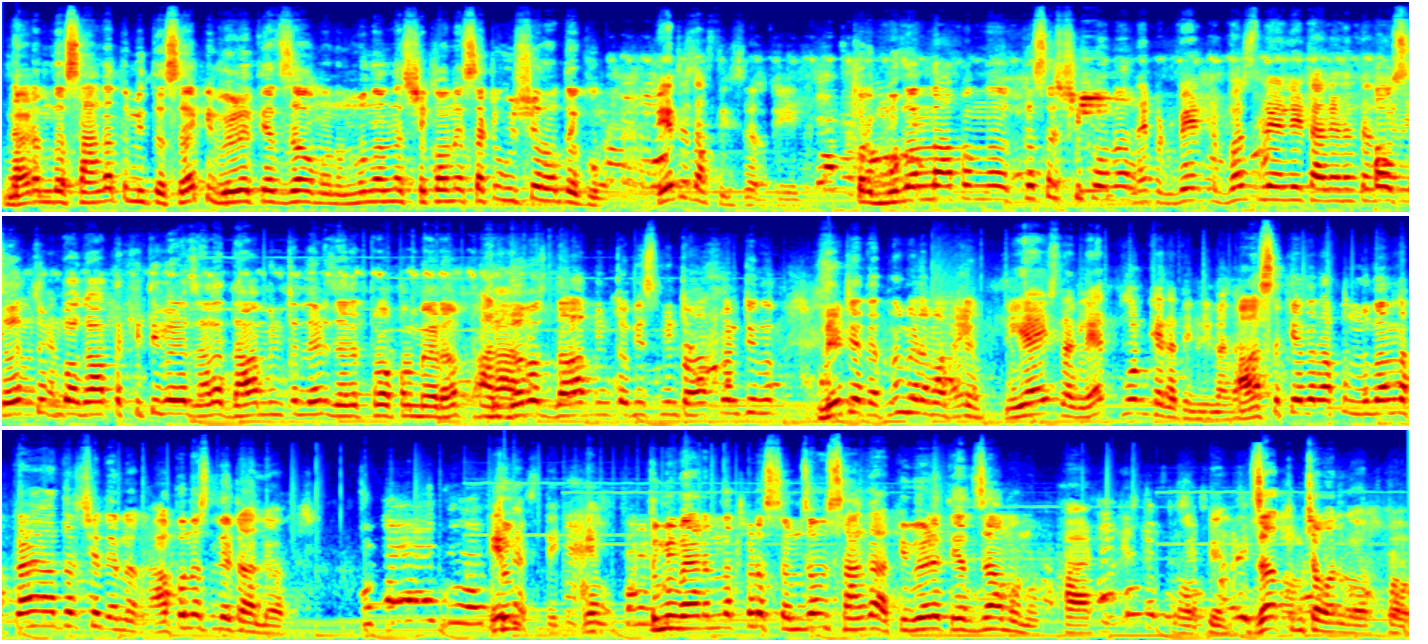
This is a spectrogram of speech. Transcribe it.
मॅडमला सांगा तुम्ही तसं की वेळेत येत जाऊ म्हणून. मुलांना शिकवण्यासाठी उशीर होतोय खूप. येतच असतील सर ते. पण मुलांना आपण कसं शिकवणार? नाही पण वेट बसले लेट आल्यानंतर हो सर तुम्ही बघा आता किती वेळ झाला? दहा मिनिटं लेट झाल्यात प्रॉपर मॅडम. आणि दररोज दहा मिनिटं वीस मिनिटं कंटिन्यू लेट येतात ना मॅडम आपल्या यायच लागले फोन केला त्यांनी मला. असं केलं आपण मुलांना काय आदर्श देणार? आपणच लेट आल्यावर. येतच ते येत. तुम्ही मॅडमला थोडं समजावून सांगा की वेळेत येत जा म्हणून. हा ठीक आहे. ओके. जा तुमच्या वर्गावर. हो.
